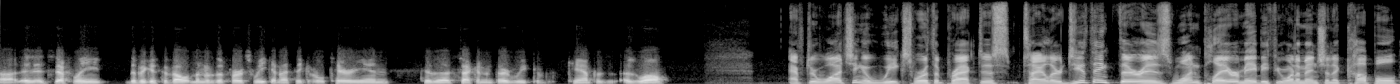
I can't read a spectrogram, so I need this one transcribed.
uh, it, it's definitely the biggest development of the first week, and I think it will carry in to the second and third week of camp as, as well. After watching a week's worth of practice, Tyler, do you think there is one player, maybe if you want to mention a couple,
